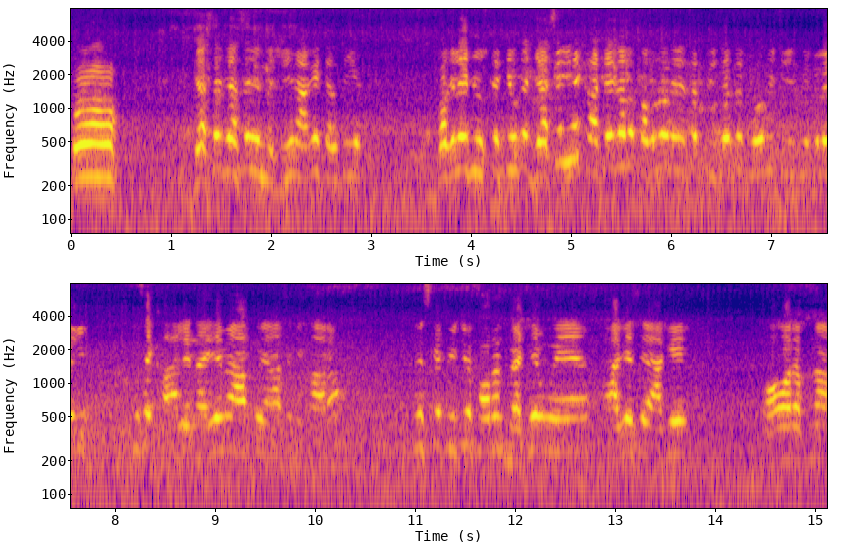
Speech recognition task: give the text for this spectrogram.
तो जैसे जैसे ये मशीन आगे चलती है बगले भी उसके, क्योंकि जैसे ये काटेगा तो बगलों ने सब पीछे से जो भी चीज़ निकलेगी, उसे खा लेना ये मैं आपको यहाँ से दिखा रहा हूँ। तो इसके पीछे फ़ौरन बैठे हुए हैं, आगे से आगे और अपना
